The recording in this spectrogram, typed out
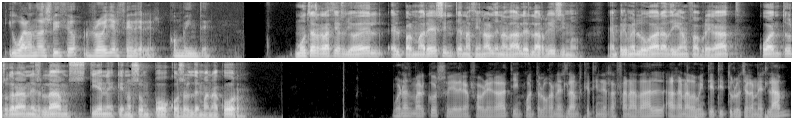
igualando al suizo Roger Federer con 20. Muchas gracias Joel. El palmarés internacional de Nadal es larguísimo. En primer lugar, Adrián Fabregat, ¿Cuántos Grand Slams tiene, que no son pocos, el de Manacor? Buenas Marcos, soy Adrián Fabregat y en cuanto a los Grand Slams que tiene Rafa Nadal, ha ganado 20 títulos de Grand Slam,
